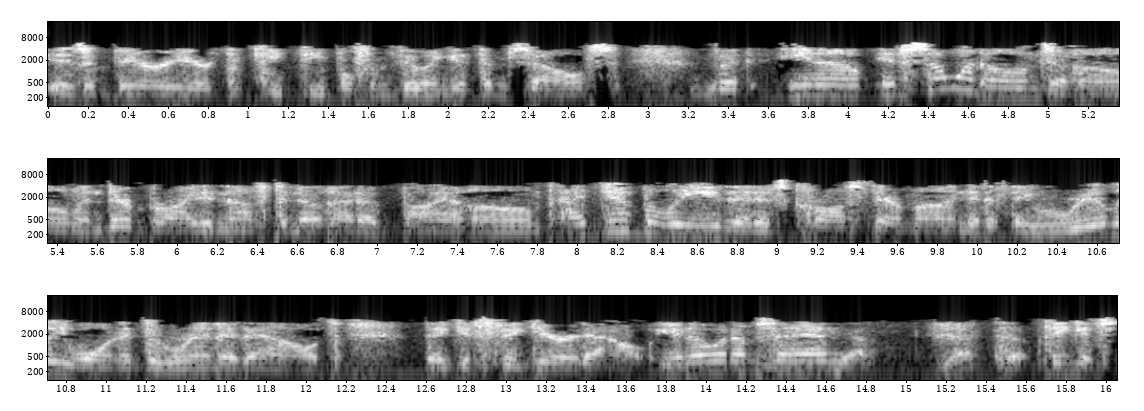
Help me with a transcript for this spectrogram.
is a barrier to keep people from doing it themselves. But, you know, if someone owns a home and they're bright enough to know how to buy a home, I do believe that it's crossed their mind that if they really wanted to rent it out, they could figure it out. You know what I'm saying? Yeah. Yeah. I think it's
